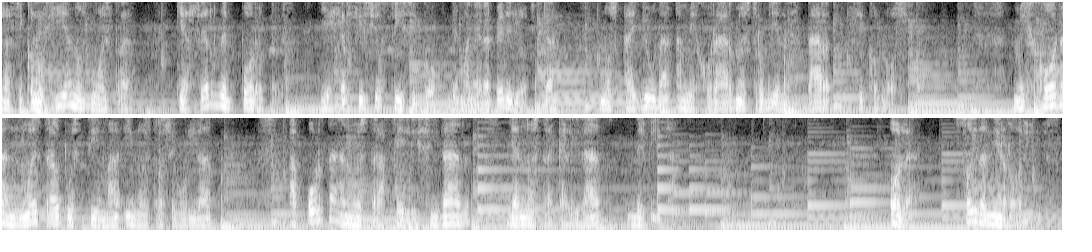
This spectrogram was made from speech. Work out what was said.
La psicología nos muestra que hacer deportes y ejercicio físico de manera periódica nos ayuda a mejorar nuestro bienestar psicológico. Mejora nuestra autoestima y nuestra seguridad. Aporta a nuestra felicidad y a nuestra calidad de vida. Hola, soy Daniel Rodríguez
